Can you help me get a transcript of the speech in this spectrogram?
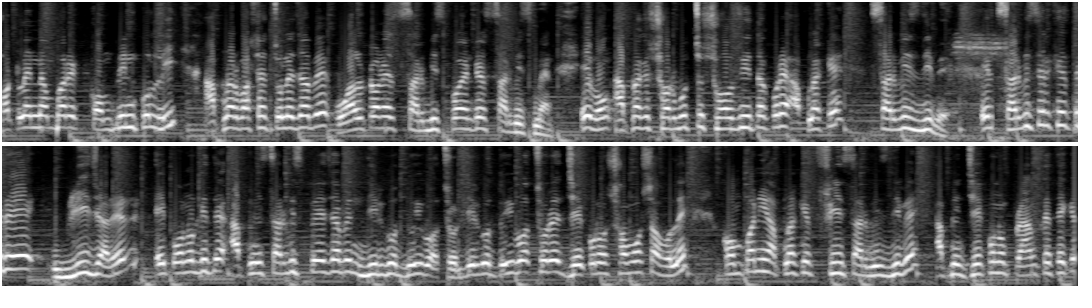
হটলাইন নাম্বারে কমপ্লেন করলেই আপনার বাসায় চলে যাবে ওয়ালটনের সার্ভিস পয়েন্টের সার্ভিসম্যান এবং আপনাকে সর্বোচ্চ সহযোগিতা করে আপনাকে সার্ভিস দিবে। এর সার্ভিসের ক্ষেত্রে গ্রিজারের এই পণ্যটিতে আপনি সার্ভিস পেয়ে যাবেন দীর্ঘ দুই বছর। দীর্ঘ দুই বছরে যে কোনো সমস্যা হলে কোম্পানি আপনাকে ফ্রি সার্ভিস দিবে। আপনি যে কোনো প্রান্তে থেকে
